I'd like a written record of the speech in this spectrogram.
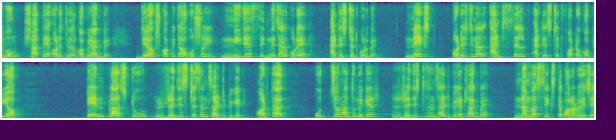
এবং সাথে অরিজিনাল কপি রাখবে জেরক্স কপিতে অবশ্যই নিজের সিগনেচার করে অ্যাটেস্টেড করবে। Next original and self attested photocopy of ten plus two registration certificate অর্থাৎ উচ্চ মাধ্যমিকের রেজিস্ট্রেশন সার্টিফিকেট লাগবে। নাম্বার সিক্সতে বলা রয়েছে,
